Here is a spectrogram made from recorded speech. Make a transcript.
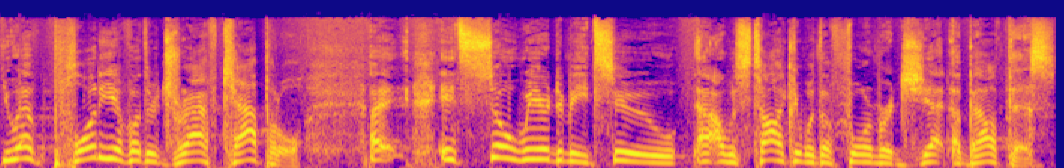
You have plenty of other draft capital. It's so weird to me too. I was talking with a former Jet about this,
